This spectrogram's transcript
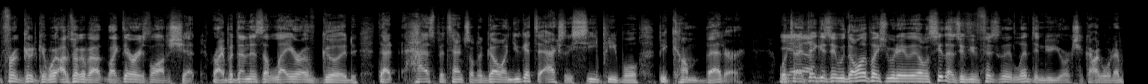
for good. I'm talking about like there is a lot of shit, right? But then there's a layer of good that has potential to go, and you get to actually see people become better. Which I think is the only place you would be able to see that is if you physically lived in New York, Chicago, whatever,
